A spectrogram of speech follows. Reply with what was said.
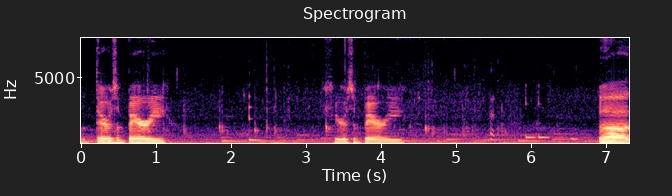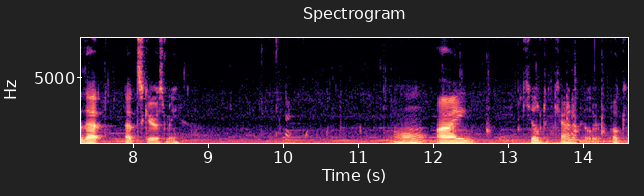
So there's a berry. Here's a berry. Uh, that that scares me. Oh, I killed a caterpillar. Okay,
